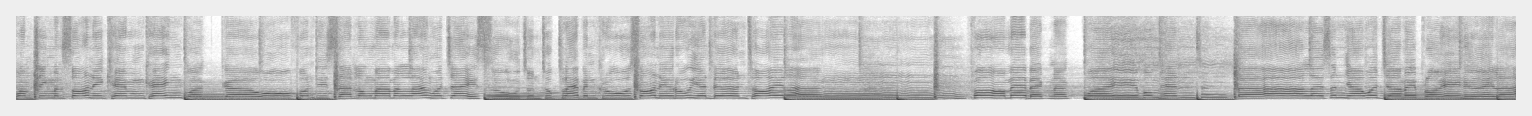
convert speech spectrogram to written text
ความจริงมันสอนให้เข้มแข็งกว่าเก่า ฝนที่สาดลงมามันล้างหัวใจสู้ จนทุกแผลเป็นครูสอนให้รู้อย่าเดินถอยหลัง พ่อแม่แบกหนักไว้ผมเห็นทั้งตาและสัญญาว่าจะไม่ปล่อยให้เหนื่อยล้า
